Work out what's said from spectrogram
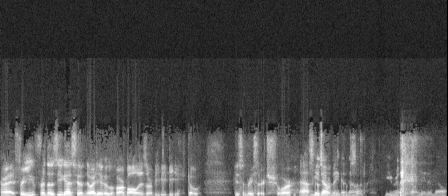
All right, for you, for those of you guys who have no idea who LaVar Ball is or BBB, go do some research or ask You us don't need to know. You really don't need to know.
